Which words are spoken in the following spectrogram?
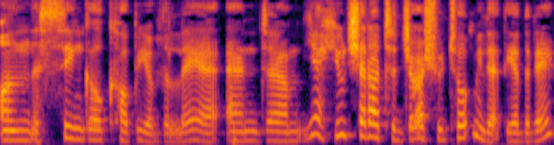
on a single copy of the layer. And um, yeah, huge shout out to Josh who taught me that the other day.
